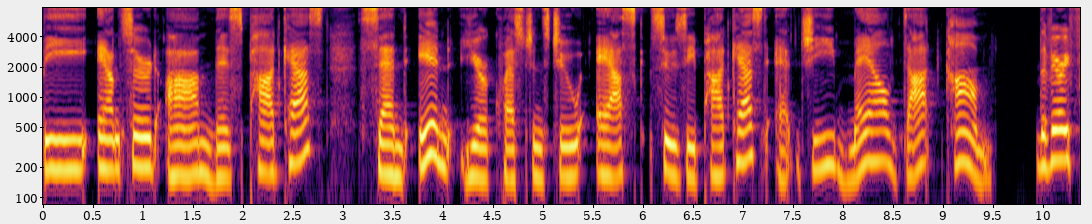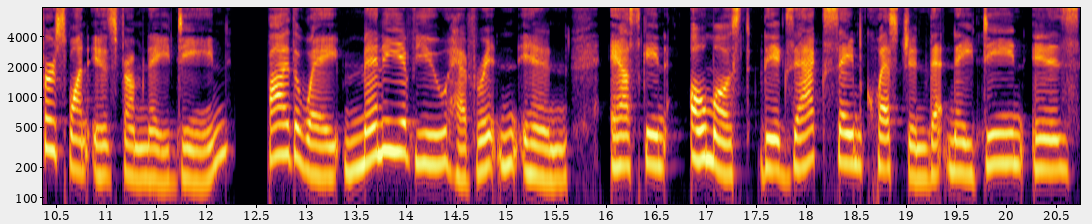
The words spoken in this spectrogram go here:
be answered on this podcast. Send in your questions to asksuzepodcast at gmail.com. The very first one is from Nadine. By the way, many of you have written in asking almost the exact same question that Nadine is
